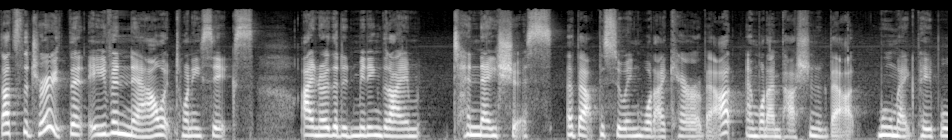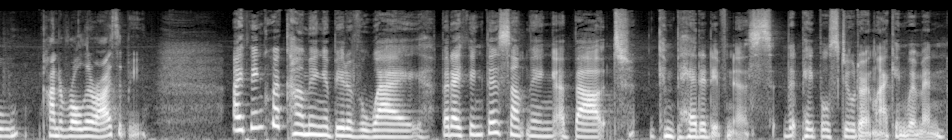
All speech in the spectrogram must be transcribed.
that's the truth that even now at 26, I know that admitting that I am tenacious about pursuing what I care about and what I'm passionate about will make people kind of roll their eyes at me. I think we're coming a bit of a way, but I think there's something about competitiveness that people still don't like in women.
